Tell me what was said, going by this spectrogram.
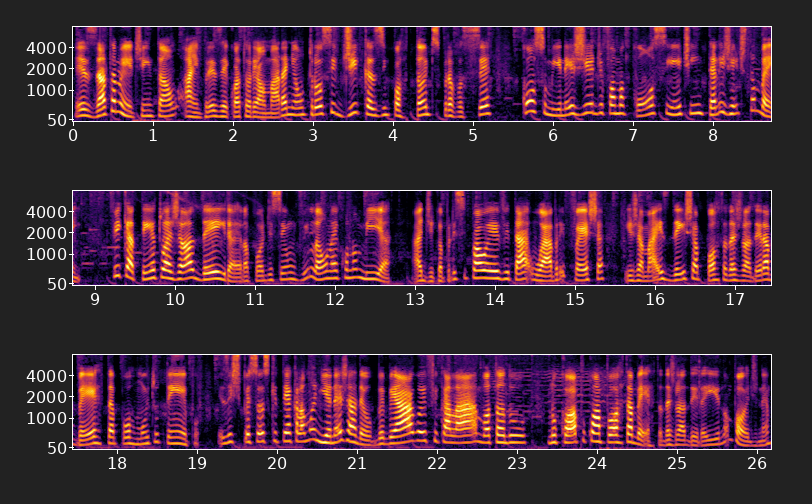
Exatamente. Então, a empresa Equatorial Maranhão trouxe dicas importantes para você consumir energia de forma consciente e inteligente também. Fique atento à geladeira, ela pode ser um vilão na economia. A dica principal é evitar o abre e fecha e jamais deixe a porta da geladeira aberta por muito tempo. Existem pessoas que têm aquela mania, né, Jardel? Beber água e ficar lá botando no copo com a porta aberta da geladeira. E não pode, né?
